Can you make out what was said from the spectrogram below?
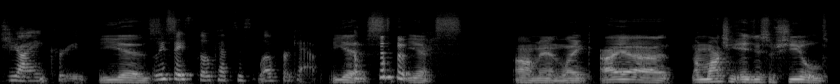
giant creep. Yes. At least they still kept his love for Cap. Yes. yes. Oh man, like I uh I'm watching Agents of Shield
